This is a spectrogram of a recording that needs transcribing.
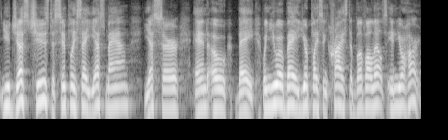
You just choose to simply say, Yes, ma'am, yes, sir, and obey. When you obey, you're placing Christ above all else in your heart.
